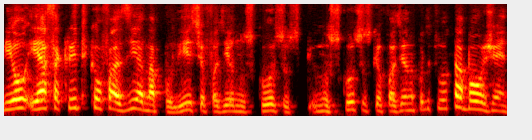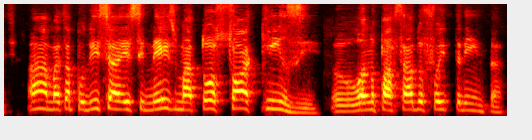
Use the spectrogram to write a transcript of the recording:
E, eu, e, essa crítica eu fazia na polícia, eu fazia nos cursos, nos cursos que eu fazia na polícia, falou, tá bom, gente. Ah, mas a polícia esse mês matou só 15. O ano passado foi 30.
